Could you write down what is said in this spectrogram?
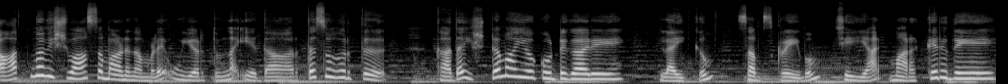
ആത്മവിശ്വാസമാണ് നമ്മളെ ഉയർത്തുന്ന യഥാർത്ഥ സുഹൃത്ത്. കഥ ഇഷ്ടമായോ കൂട്ടുകാരെ? ലൈക്കും സബ്സ്ക്രൈബും ചെയ്യാൻ മറക്കരുതേ.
